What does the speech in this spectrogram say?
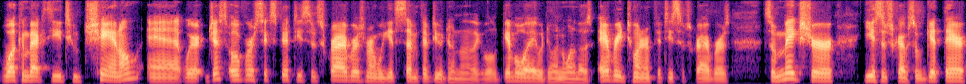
welcome back to the YouTube channel, and we're just over 650 subscribers. Remember, we get 750. We're doing like a little giveaway. We're doing one of those every 200 250 subscribers. So make sure you subscribe so we get there.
